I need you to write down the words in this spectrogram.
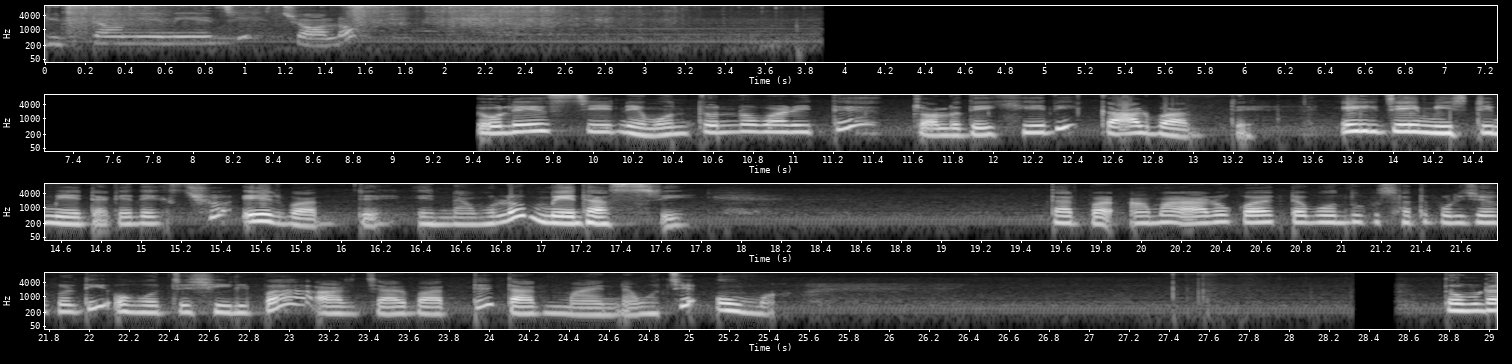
গিফটটাও নিয়ে নিয়েছি। চলো। চলে এসেছি নেমন্তন্ন বাড়িতে। চলো দেখিয়ে দিই কার বার্থডে এই যে মিষ্টি মেয়েটাকে দেখছ, এর বার্থডে এর নাম হলো মেধাশ্রী। তারপর আমার আরও কয়েকটা বন্ধুর সাথে পরিচয় করে দিই। ও হচ্ছে শিল্পা আর যার বার্থডে তার মায়ের নাম হচ্ছে উমা। তোমরা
